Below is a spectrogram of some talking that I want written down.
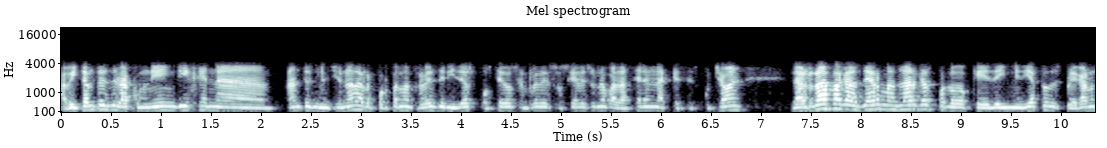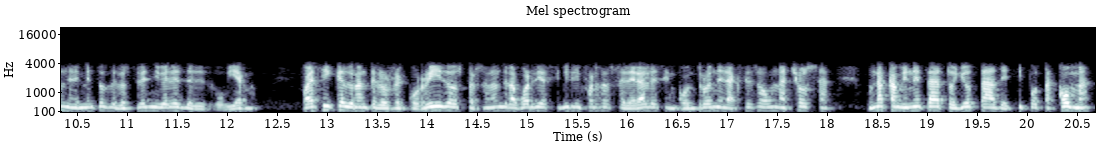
Habitantes de la comunidad indígena antes mencionada reportaron a través de videos posteados en redes sociales una balacera en la que se escuchaban las ráfagas de armas largas, por lo que de inmediato desplegaron elementos de los tres niveles de desgobierno. Fue así que durante los recorridos, personal de la Guardia Civil y Fuerzas Federales encontró en el acceso a una choza una camioneta Toyota de tipo Tacoma,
